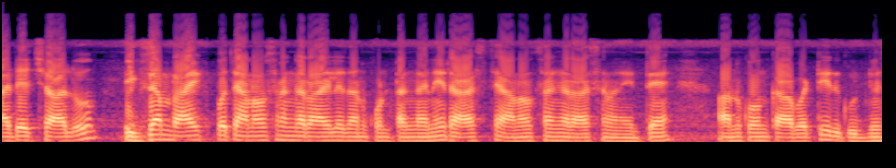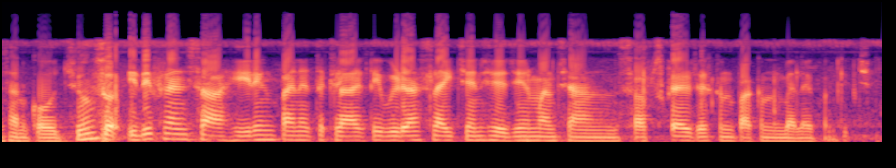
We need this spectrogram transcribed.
అదే చాలు. ఎగ్జామ్ రాయకపోతే అనవసరంగా రాయలేదు అనుకుంటాం కానీ రాస్తే అనవసరంగా రాసామని అయితే అనుకోం కాబట్టి ఇది గుడ్ న్యూస్ అనుకోవచ్చు. సో ఇది ఫ్రెండ్స్ ఆ హీరింగ్ పైన అయితే క్లారిటీ వీడియోస్ లైక్ చేయండి షేర్ చేయండి మన ఛానల్ సబ్స్క్రైబ్ చేసుకుని పక్కన బెల్ ఐకాన్ ఇచ్చి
